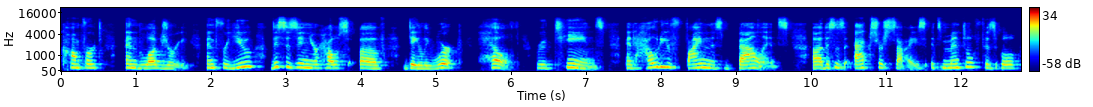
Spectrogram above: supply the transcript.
comfort, and luxury. And for you, this is in your house of daily work, health, routines, and how do you find this balance? Uh, this is exercise, it's mental, physical,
